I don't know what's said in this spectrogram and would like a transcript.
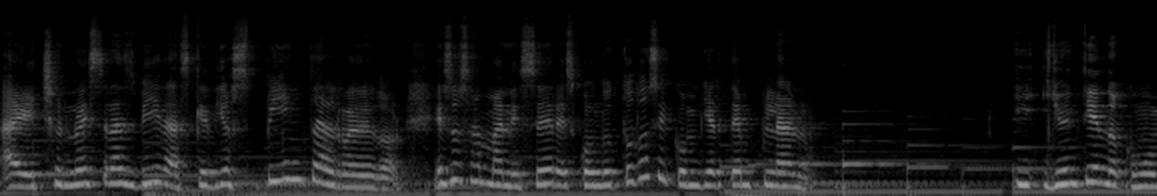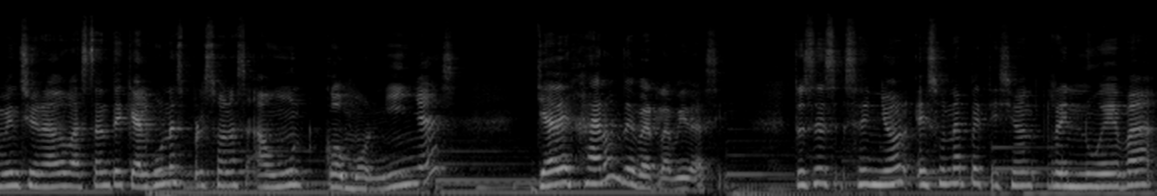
ha hecho en nuestras vidas, que Dios pinta alrededor, esos amaneceres, cuando todo se convierte en plano. Y yo entiendo, como he mencionado bastante, que algunas personas aún como niñas ya dejaron de ver la vida así. Entonces, Señor, es una petición, renueva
